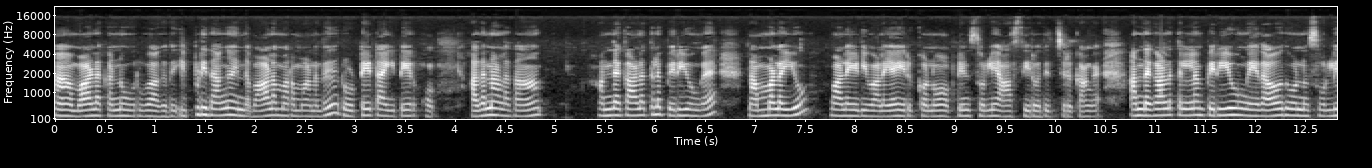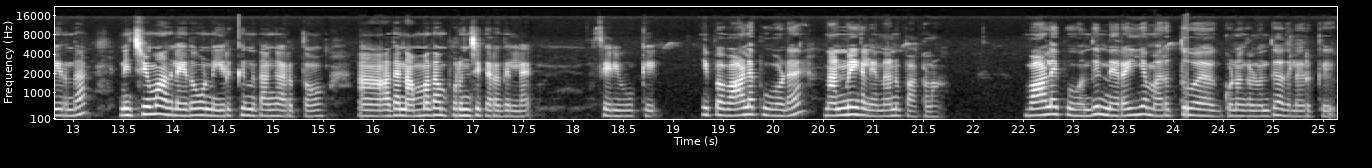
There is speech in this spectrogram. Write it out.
ஆஹ், வாழைக்கன்று உருவாகுது. இப்படி தாங்க இந்த வாழை மரமானது ரொட்டேட் ஆகிட்டே இருக்கும். அதனால தான் அந்த காலத்தில் பெரியவங்க நம்மளையும் வாழையடி வாழையாக இருக்கணும் அப்படின்னு சொல்லி ஆசீர்வதிச்சிருக்காங்க. அந்த காலத்துலலாம் பெரியவங்க ஏதாவது ஒன்று சொல்லியிருந்தா நிச்சயமாக அதில் ஏதோ ஒன்று இருக்குன்னு தாங்க அர்த்தம். அதை நம்ம தான் புரிஞ்சுக்கிறது இல்லை சரி ஓகே. இப்போ வாழைப்பூவோட நன்மைகள் என்னன்னு பார்க்கலாம். வாழைப்பூ வந்து நிறைய மருத்துவ குணங்கள் வந்து அதில் இருக்குது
